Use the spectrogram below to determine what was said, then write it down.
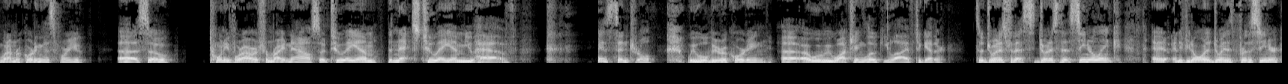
when I'm recording this for you. Uh, so 24 hours from right now. So 2 a.m. The next 2 a.m. you have is Central. We will be recording. Uh, we'll be watching Loki live together. So join us for that. Join us at that Scener link. And, and if you don't want to join us for the Scener,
